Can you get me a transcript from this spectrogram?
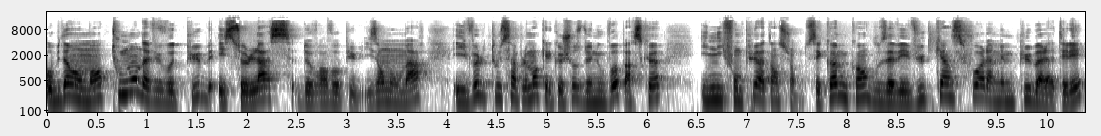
au bout d'un moment, tout le monde a vu votre pub et se lasse de voir vos pubs. Ils en ont marre et ils veulent tout simplement quelque chose de nouveau parce que ils n'y font plus attention. C'est comme quand vous avez vu 15 fois la même pub à la télé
